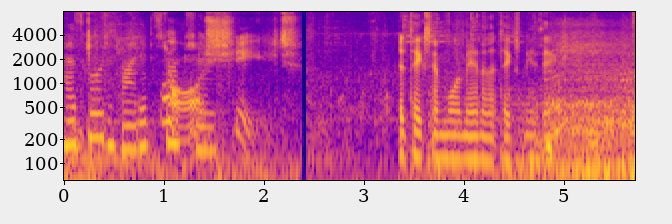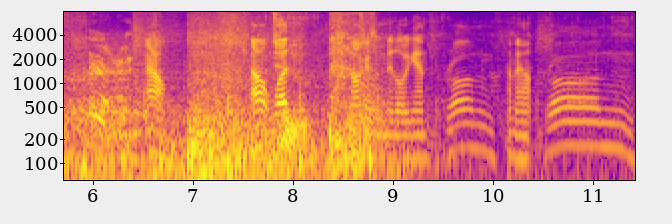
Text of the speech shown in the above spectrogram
has fortified its Oh structures. Shit. It takes him more mana than it takes me, I think. Ow. Ow, what? Naga's in middle again. Run, I'm out. run.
